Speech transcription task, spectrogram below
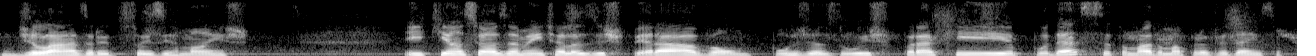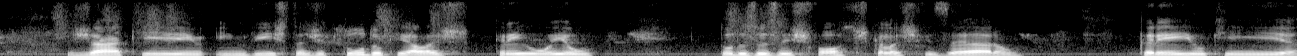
de Lázaro e de suas irmãs e que ansiosamente elas esperavam por Jesus para que pudesse ser tomada uma providência, já que, em vista de tudo que elas, creio eu, todos os esforços que elas fizeram, creio que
